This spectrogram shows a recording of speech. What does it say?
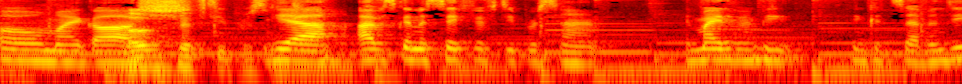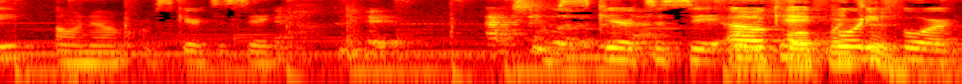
Oh my gosh. Over 50%. Yeah, I was going to say 50%. It might even be, I think it's 70. Oh no, I'm scared to see. Actually, I'm scared to see. Oh, okay, 44.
